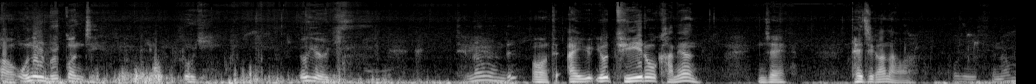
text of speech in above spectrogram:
아, 오늘 물건지. 여기. 여기, 여기. 대나무인데? 어, 대- 아니, 요, 요 뒤로 가면 이제 대지가 나와. 어, 대나무.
